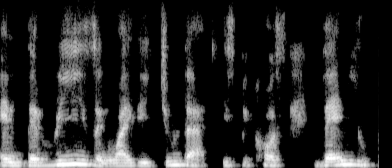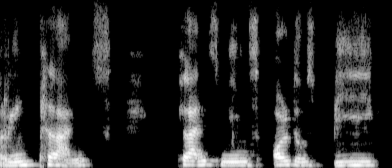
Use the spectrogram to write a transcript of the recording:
And the reason why they do that is because then you bring plants. Plants means all those big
